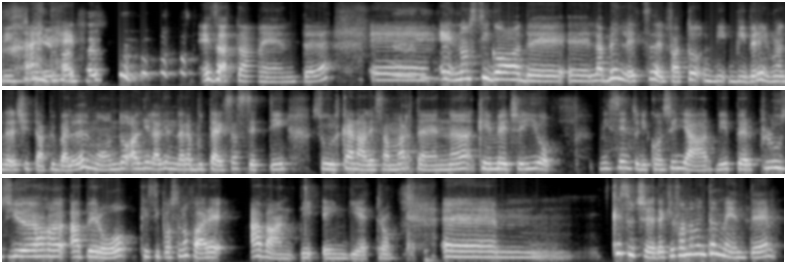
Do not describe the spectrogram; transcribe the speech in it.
diceva okay. Esattamente, e, e, non si gode eh, la bellezza del fatto di vivere in una delle città più belle del mondo, al di là di andare a buttare i sassetti sul canale San Martin, che invece io mi sento di consigliarvi per plusieurs apéros che si possono fare avanti e indietro. Ehm, che succede? Che fondamentalmente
